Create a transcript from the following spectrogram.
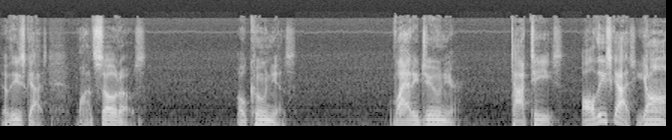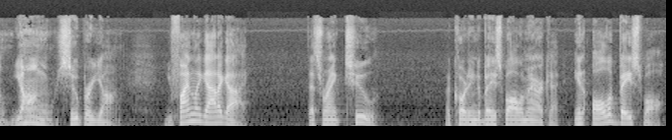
you know, these guys, Juan Soto's, Acuña's, Vladdy Jr., Tatis, all these guys, young, young, super young. You finally got a guy that's ranked two, according to Baseball America, in all of baseball,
